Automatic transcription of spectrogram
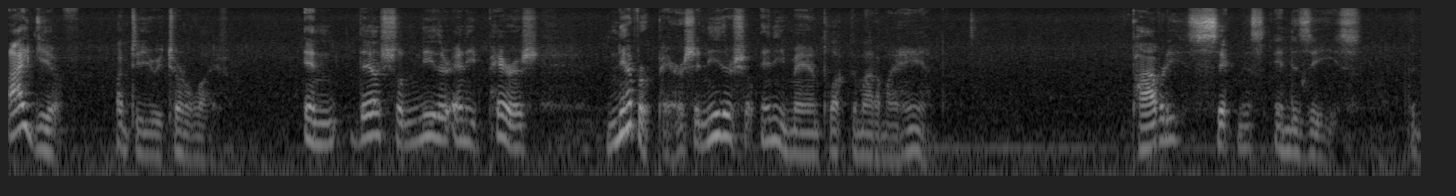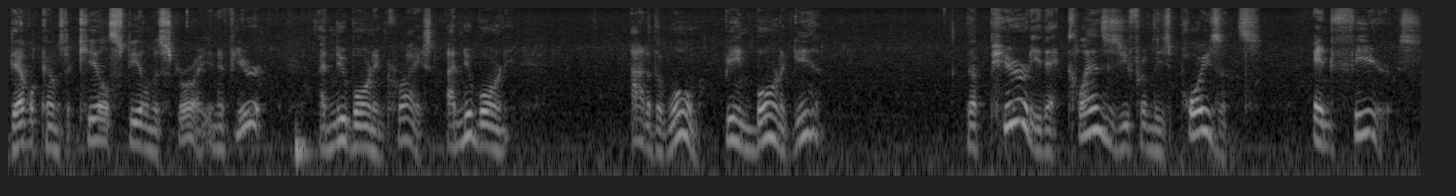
I give unto you eternal life. And there shall neither any perish, never perish, and neither shall any man pluck them out of my hand. Poverty, sickness, and disease. The devil comes to kill, steal, and destroy. And if you're a newborn in Christ, a newborn out of the womb, being born again, The purity that cleanses you from these poisons and fears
